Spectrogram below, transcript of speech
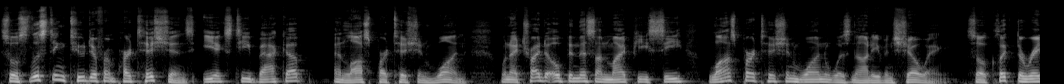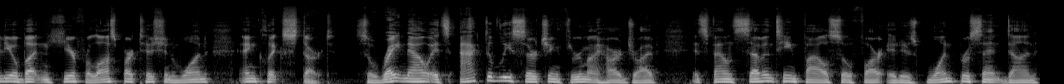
So it's listing two different partitions, ext backup and Lost Partition 1. When I tried to open this on my PC, Lost Partition 1 was not even showing. So click the radio button here for Lost Partition 1 and click Start. So right now it's actively searching through my hard drive. It's found 17 files so far. It is 1% done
